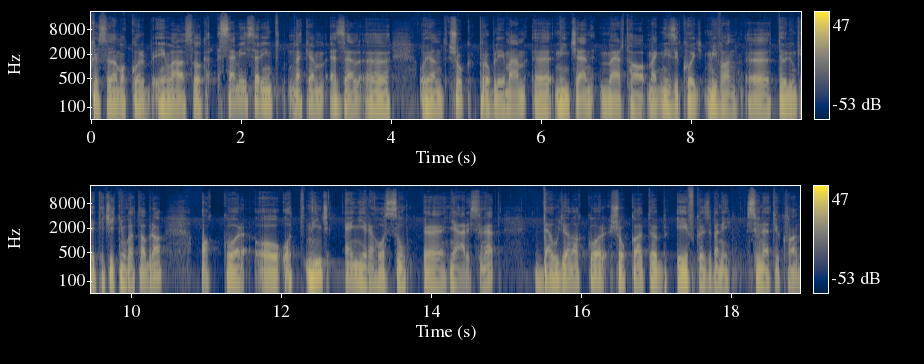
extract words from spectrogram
Köszönöm, akkor én válaszolok. Személy szerint nekem ezzel ö, olyan sok problémám ö, nincsen, mert ha megnézzük, hogy mi van ö, tőlünk egy kicsit nyugatabbra, akkor ott nincs ennyire hosszú nyári szünet, de ugyanakkor sokkal több évközbeni szünetük van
